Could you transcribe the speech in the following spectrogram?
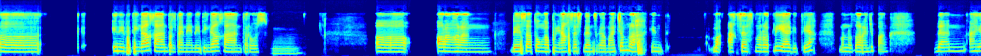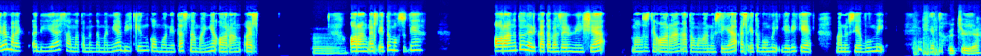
eh ini ditinggalkan, pertanian ditinggalkan, terus Hmm. eh orang-orang desa tuh nggak punya akses dan segala macam lah akses menurut dia gitu ya, menurut orang Jepang. Dan akhirnya mereka dia sama teman-temannya bikin komunitas namanya Orang Earth. Hmm. Orang Earth itu maksudnya orang itu dari kata bahasa Indonesia maksudnya orang atau manusia, Earth itu bumi. Jadi kayak manusia bumi gitu. Lucu ya.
